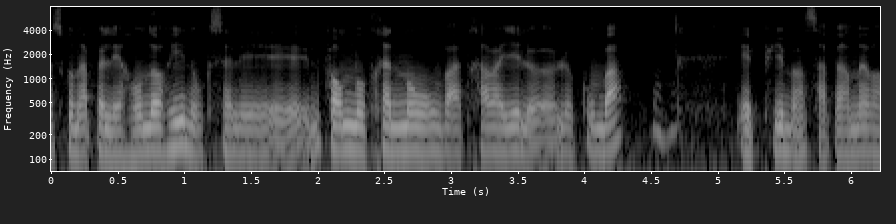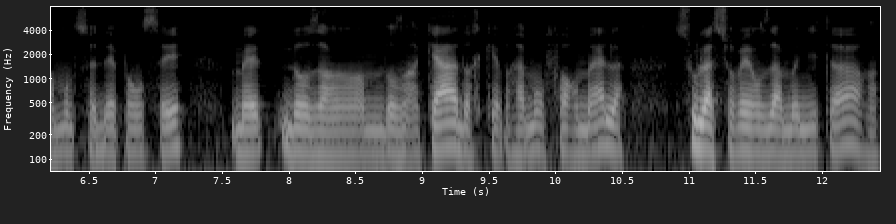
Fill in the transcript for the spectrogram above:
ce qu'on appelle les randori, donc c'est une forme d'entraînement où on va travailler le, combat. Mhm. Et puis ben, ça permet vraiment de se dépenser, mais dans un, dans un cadre qui est vraiment formel, sous la surveillance d'un moniteur.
